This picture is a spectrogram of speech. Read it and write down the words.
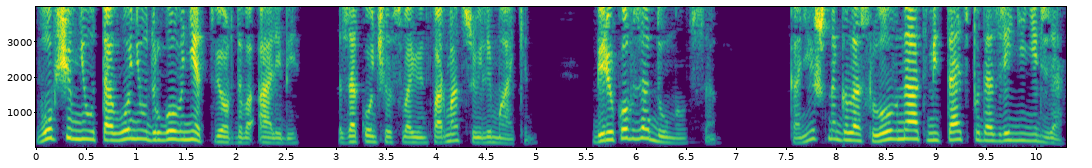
В общем, ни у того, ни у другого нет твердого алиби, — закончил свою информацию Лемакин. Бирюков задумался. Конечно, голословно отметать подозрения нельзя.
